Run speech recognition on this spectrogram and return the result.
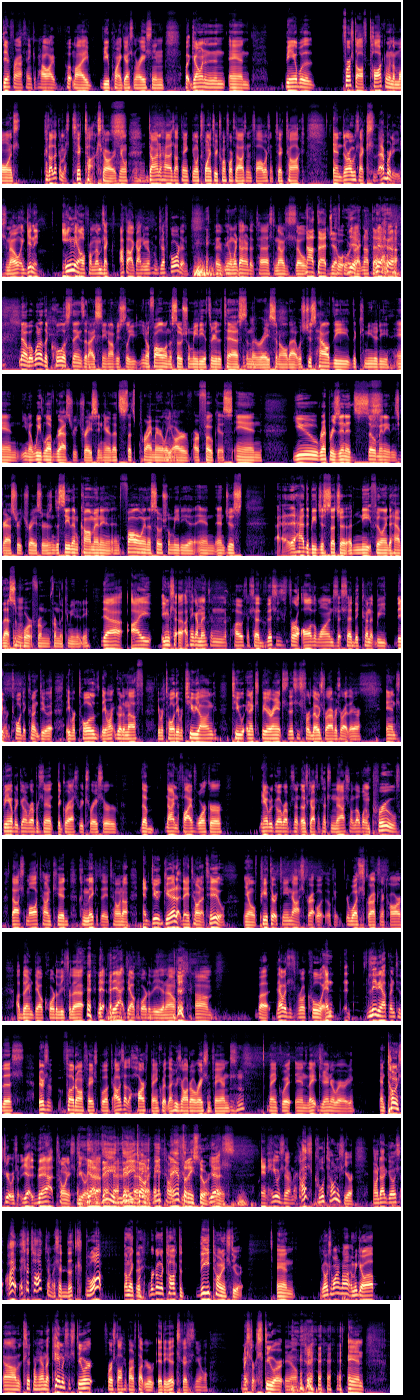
different, I think, of how I put my viewpoint, I guess, in racing. But going in and being able to, first off, talking with the Mullins, because I look at them as TikTok stars. You know, mm-hmm. Dinah has, I think, you know, 23, 24,000 followers on TikTok. And they're always like celebrities, you know, and getting an email from them was like, I thought I got an email from Jeff Gordon. and, uh, you know, went down there to the test, and that was just so. Not that Jeff Cool. Gordon. Yeah. Right, not that. Yeah. No, but one of the coolest things that I seen, obviously, you know, following the social media through the tests and the mm-hmm. race and all that, was just how the the community and you know we love grassroots racing here. That's that's primarily mm-hmm. our our focus and. You represented so many of these grassroots racers, and to see them commenting and following the social media, and and just it had to be just such a, a neat feeling to have that mm-hmm. support from from the community. Yeah, I even said, I think I mentioned in the post. I said this is for all the ones that said they couldn't be. They were told they couldn't do it. They were told they weren't good enough. They were told they were too young, too inexperienced. This is for those drivers right there, and just being able to go and represent the grassroots racer, the nine to five worker. Being able to go represent those guys on such a national level and prove that a small town kid can make it to Daytona and do good at Daytona too you know, P13, not scratch. Well, okay, there was a scratch in the car. I blame Dale Quarterley for that. that, that Dale Quarterley, you know. Um, but that was just real cool. And uh, leading up into this, there's a photo on Facebook. I was at the HARF banquet, the Hoosier Auto Racing Fans Mm-hmm. banquet in late January. And Tony Stewart was, yeah, that Tony Stewart. Yeah, the, the, Tony. the Tony Anthony Stewart. Yes. And he was there. I'm like, oh, that's cool. Tony's here. And my dad goes, all right, let's go talk to him. I said, let's what? I'm like, we're, we're going to talk to the Tony Stewart. And he goes, why not? And we go up, um, shook my hand. I'm like, hey, Mr. Stewart. First off, you probably thought we were idiots because, you know, Mr. Stewart, you know. and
